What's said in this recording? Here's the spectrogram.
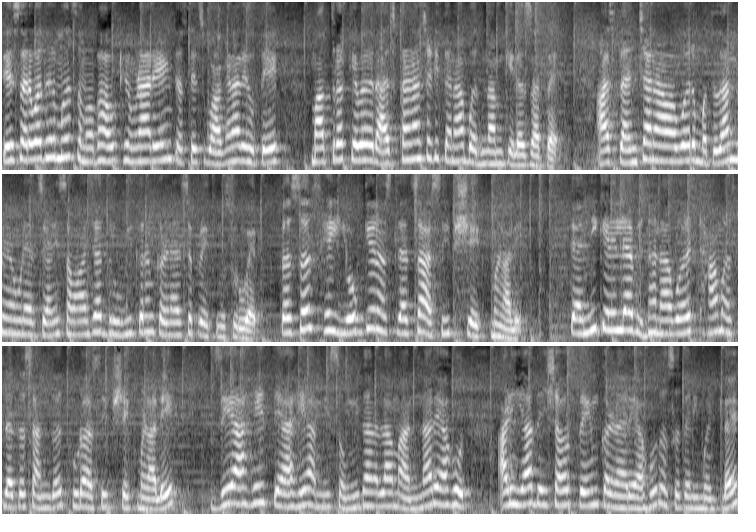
ते सर्वधर्म समभाव ठेवणारे आणि तसेच वागणारे होते. मात्र केवळ राजकारणासाठी त्यांना बदनाम केलं जात आहे आज त्यांच्या नावावर मतदान मिळवण्याचे आणि समाजात ध्रुवीकरण करण्याचे प्रयत्न सुरू आहेत. तसंच हे योग्य नसल्याचं आसिफ शेख म्हणाले. त्यांनी केलेल्या विधानावर ठाम असल्याचं सांगत पुढे आसिफ शेख म्हणाले जे आहे ते आहे आम्ही संविधानाला मानणारे आहोत आणि या देशावर प्रेम करणारे आहोत असं त्यांनी म्हटलंय.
